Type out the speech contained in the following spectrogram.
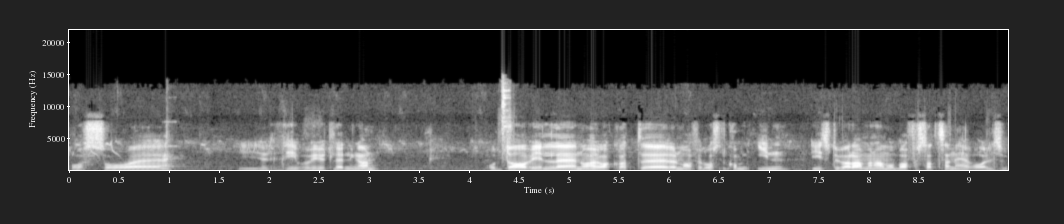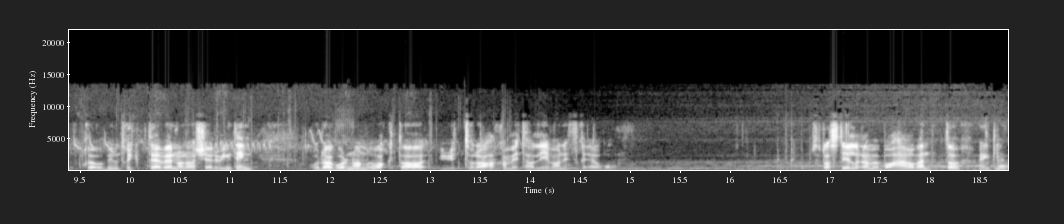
Og så uh, river vi ut ledningene. Og da vil uh, Nå har jo akkurat den mafiabossen kommet inn i stua, da, men han må bare få satt seg ned og liksom prøve å begynne å trykke på TV-en, og da skjer det jo ingenting. Og da går den andre vakta ut, og da kan vi ta livet av han i fred og ro. Så da stiller jeg meg bare her og venter, egentlig.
